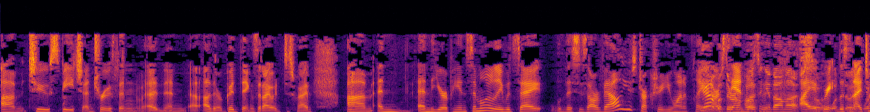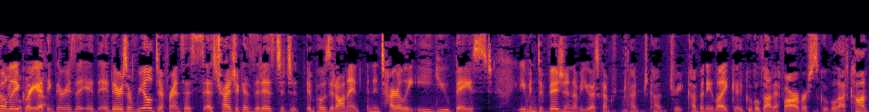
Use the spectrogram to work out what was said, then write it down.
um, to speech and truth and, and, and other good things that I would describe. Um, and and the Europeans similarly would say, well, this is our value structure. You want to play yeah, in our but they're imposing it on us. I agree. So Listen, the, I totally agree. I think there is a it, it, there's a real difference as as tragic as it is to, to impose it on an, an entirely EU based even division of a US com- country, company like Google.fr versus Google.com.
